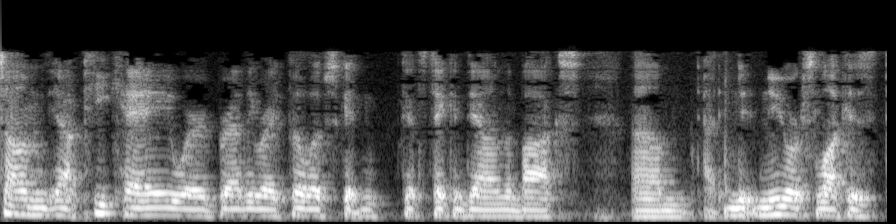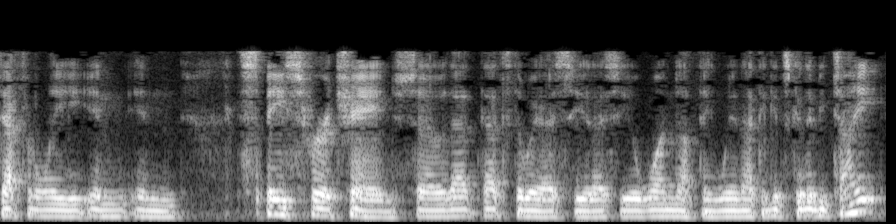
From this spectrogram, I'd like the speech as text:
some yeah, PK where Bradley Wright Phillips getting gets taken down in the box. Um, New York's luck is definitely in in space for a change. So that that's the way I see it. I see a one nothing win. I think it's going to be tight.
